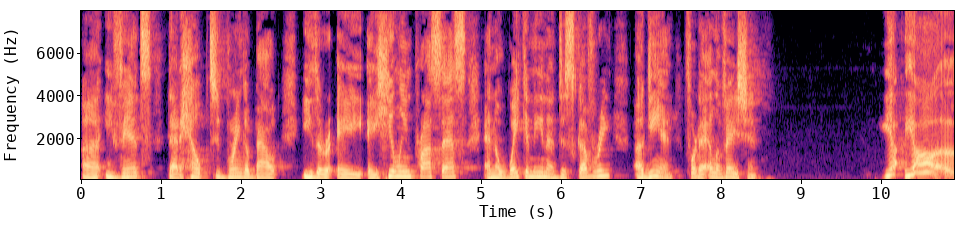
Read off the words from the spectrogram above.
uh, events that help to bring about either a, a healing process, an awakening, a discovery, again, for the elevation. Yeah, y'all,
